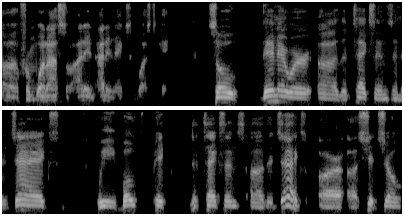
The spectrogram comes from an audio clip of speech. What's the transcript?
uh, from what I saw. I didn't I didn't actually watch the game. So then there were uh, the Texans and the Jags. We both picked the Texans. Uh, the Jags are a shit show.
